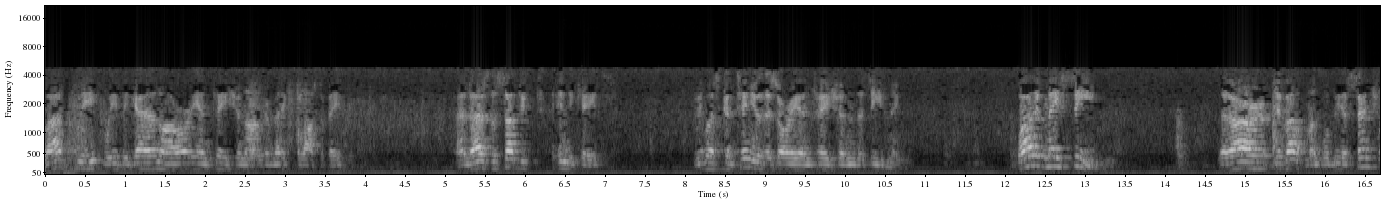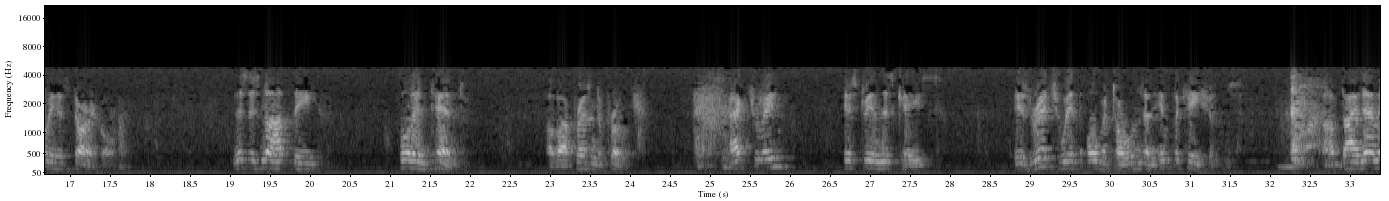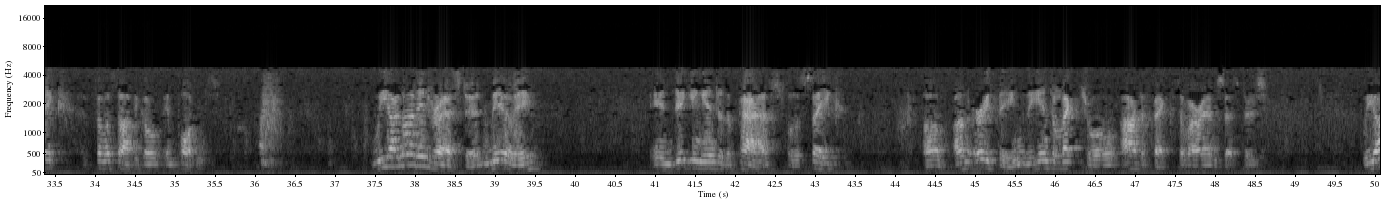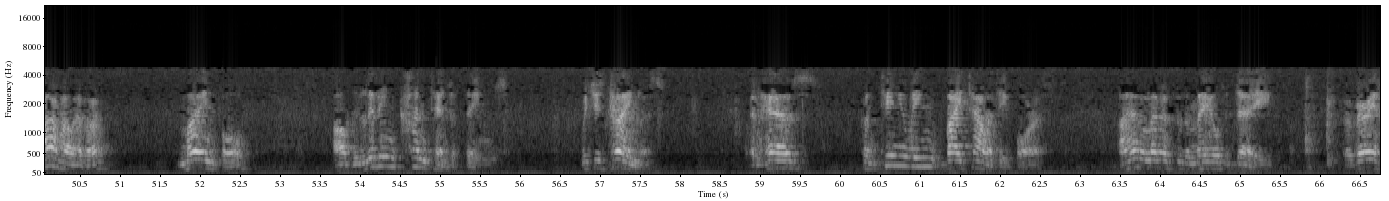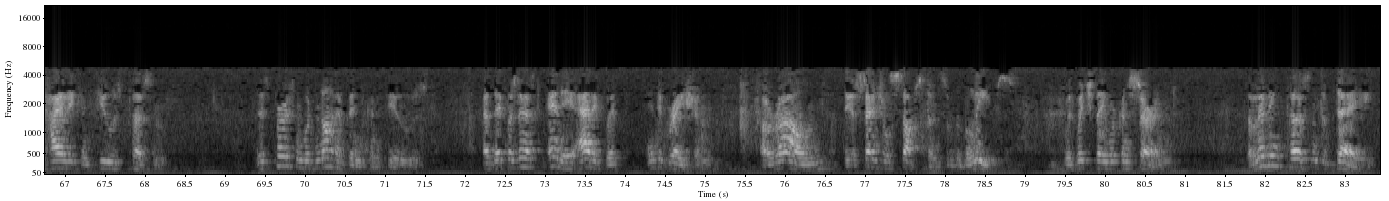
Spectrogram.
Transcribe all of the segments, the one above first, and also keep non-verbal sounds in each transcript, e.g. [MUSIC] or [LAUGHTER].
Last week we began our orientation on Hermetic philosophy, and as the subject indicates, we must continue this orientation this evening. While it may seem that our development will be essentially historical, this is not the full intent of our present approach. Actually, history in this case is rich with overtones and implications of dynamic philosophical importance. We are not interested merely in digging into the past for the sake of unearthing the intellectual artifacts of our ancestors. We are, however, mindful of the living content of things, which is timeless and has continuing vitality for us. I had a letter through the mail today, a very highly confused person. This person would not have been confused had they possessed any adequate integration around the essential substance of the beliefs with which they were concerned. The living person today,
